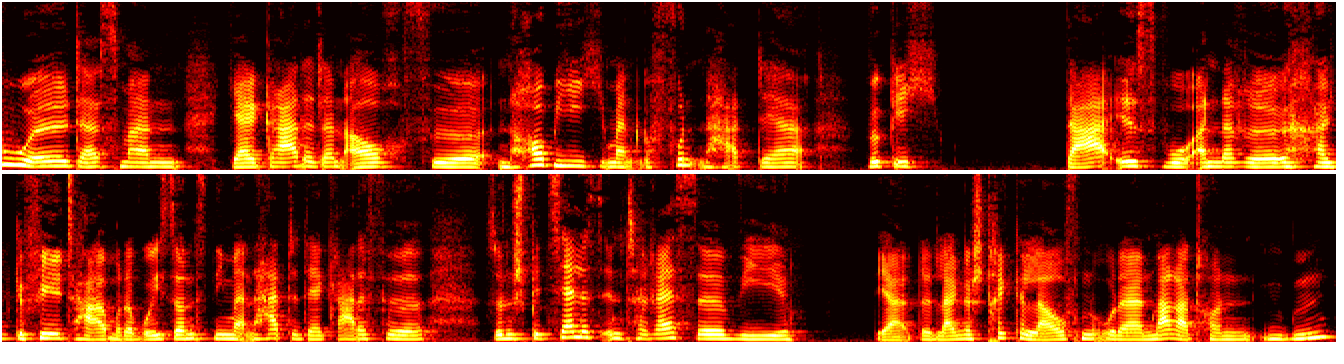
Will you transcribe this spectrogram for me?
cool, dass man ja gerade dann auch für ein Hobby jemanden gefunden hat, der wirklich da ist, wo andere halt gefehlt haben oder wo ich sonst niemanden hatte, der gerade für so ein spezielles Interesse wie ja, eine lange Strecke laufen oder einen Marathon üben,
